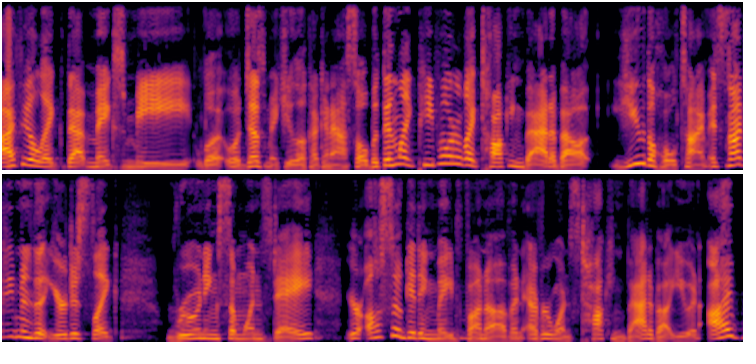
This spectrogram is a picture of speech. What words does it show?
I feel like that makes me look, well, it does make you look like an asshole. But then, like, people are like talking bad about you the whole time. It's not even that you're just like ruining someone's day. You're also getting made fun of, and everyone's talking bad about you. And I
